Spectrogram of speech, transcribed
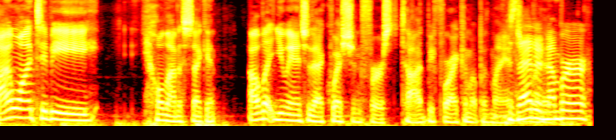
I want to be. Hold on a second. I'll let you answer that question first, Todd, before I come up with my answer. Is that a number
